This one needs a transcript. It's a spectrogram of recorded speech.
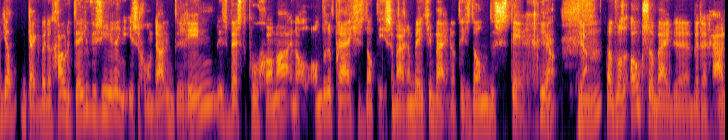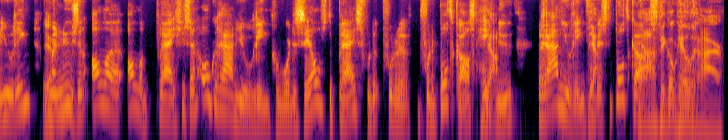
ja, kijk, bij de Gouden Televisiering is er gewoon duidelijk... De Ring is het beste programma. En alle andere prijsjes, dat is er maar een beetje bij. Dat is dan de ster. hè? Ja. Ja. Dat was ook zo bij de, bij de Radioring. Ja. Maar nu zijn alle, alle prijsjes zijn ook Radioring geworden. Zelfs de prijs voor de, voor de, voor de podcast heet Ja. nu Radioring voor Ja. beste podcast. Ja, dat vind ik ook heel raar.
